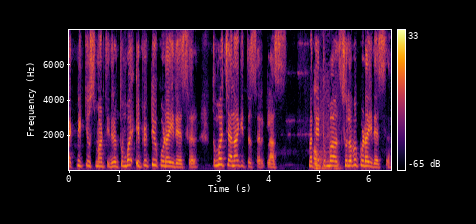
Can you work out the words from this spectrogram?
ಟೆಕ್ನಿಕ್ ಯೂಸ್ ಮಾಡ್ತಿದ್ರೆ ತುಂಬಾ ಎಫೆಕ್ಟಿವ್ ಕೂಡ ಇದೆ ಸರ್ ತುಂಬಾ ಚೆನ್ನಾಗಿತ್ತು ಸರ್ ಕ್ಲಾಸ್ ಮತ್ತೆ ತುಂಬಾ ಸುಲಭ ಕೂಡ ಇದೆ ಸರ್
